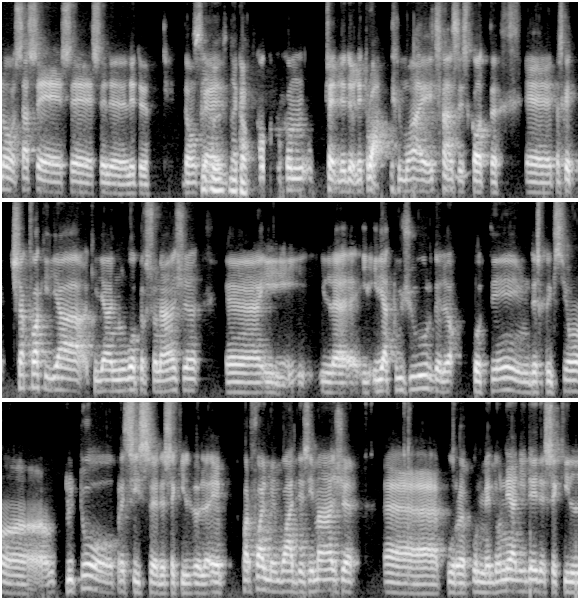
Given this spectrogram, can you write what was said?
non, ça c'est les deux. Donc, d'accord. Les deux, les trois, moi et Charles et Scott, euh, parce que chaque fois qu'il y, a, qu'il y a un nouveau personnage, euh, il, y a toujours de leur côté une description euh, plutôt précise de ce qu'ils veulent. Et parfois, ils m'envoient des images pour, pour me donner une idée de ce qu'ils,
